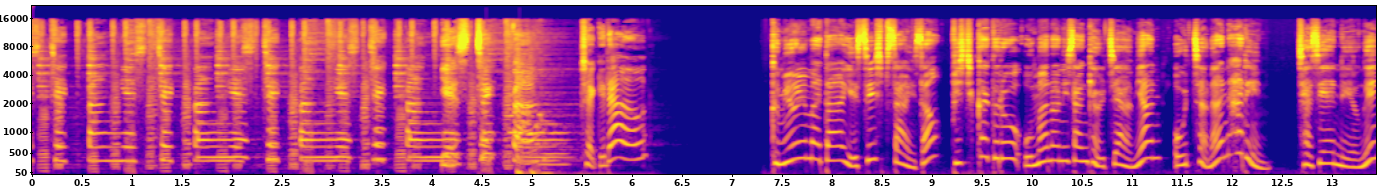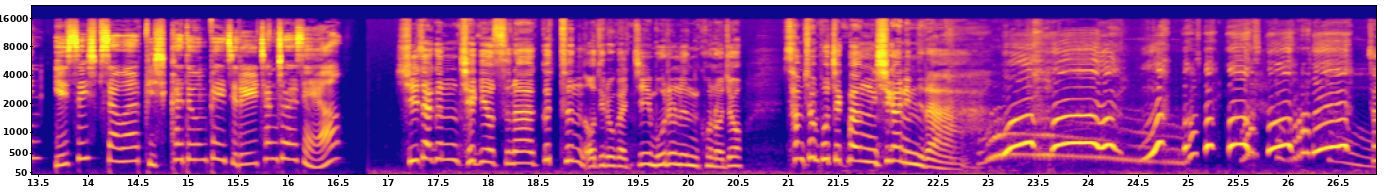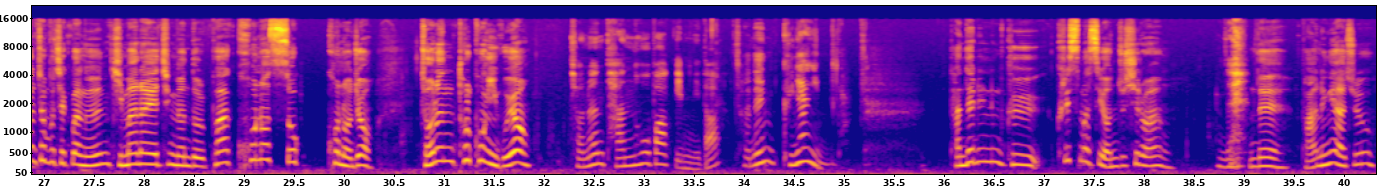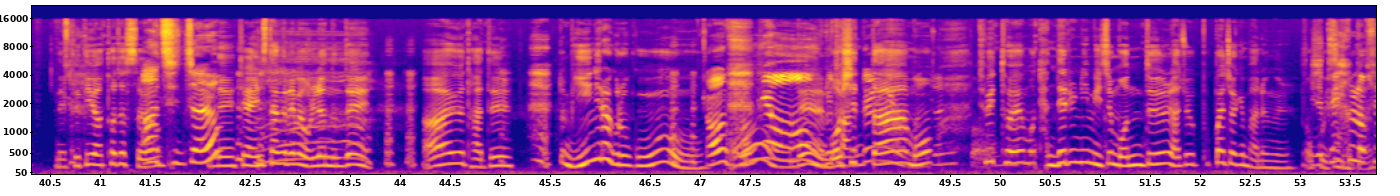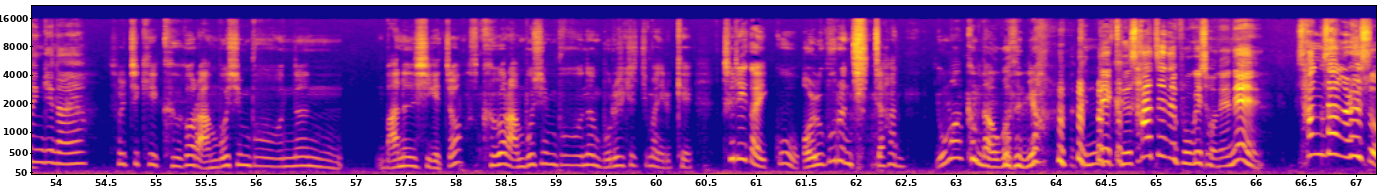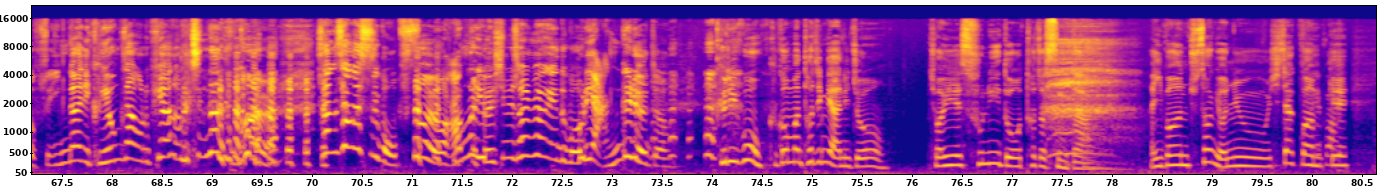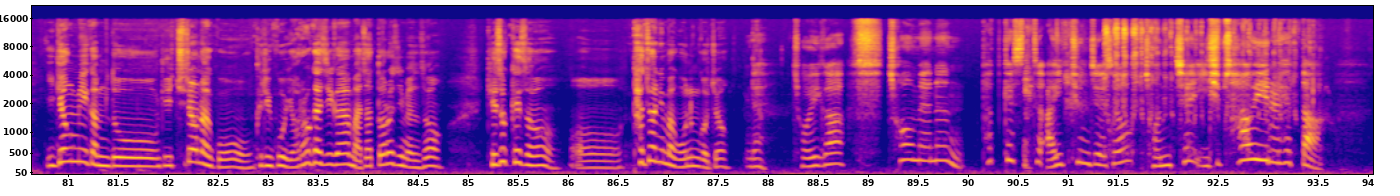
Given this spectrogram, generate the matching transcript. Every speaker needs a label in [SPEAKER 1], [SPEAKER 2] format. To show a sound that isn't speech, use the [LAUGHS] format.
[SPEAKER 1] yes 책방 yes 책방 yes 책방 yes 책방 yes 책방 check it out
[SPEAKER 2] 금요일마다 예스24에서 비시카드로 5만 원 이상 결제하면 5천 원 할인. 자세한 내용은 예스24와 비시카드 홈페이지를 참조하세요.
[SPEAKER 3] 시작은 책이었으나 끝은 어디로 갈지 모르는 코너죠. 삼천포 책방 시간입니다. 삼천포 책방은 김하나의 측면 돌파 코너 속 코너죠. 저는 톨콩이고요.
[SPEAKER 4] 저는 단호박입니다.
[SPEAKER 5] 저는 그냥입니다.
[SPEAKER 3] 단대리님 그 크리스마스 연주 실황
[SPEAKER 4] 네.
[SPEAKER 3] 네 반응이 아주 네 드디어 터졌어요.
[SPEAKER 5] 아 진짜요?
[SPEAKER 3] 네 제가 인스타그램에 올렸는데 아유 다들 또 미인이라 그러고
[SPEAKER 5] 아 그럼요.
[SPEAKER 3] 네, 멋있다, 뭐. 트위터에 뭐 단대리님이즘 뭔들 아주 폭발적인 반응을 얻고 있습니다.
[SPEAKER 5] 팬클럽 생기나요?
[SPEAKER 4] 솔직히 그걸 안 보신 분은 많으시겠죠? 그걸 안 보신 분은 모르시겠지만 이렇게 트리가 있고 얼굴은 진짜 한 요만큼 나오거든요.
[SPEAKER 5] 아, 근데 그 사진을 보기 전에는 상상을 할 수 없어요. 인간이 그 영상으로 피아노를 친다는 걸 [LAUGHS] 상상할 수가 없어요. 아무리 열심히 설명해도 머리에 안 그려져.
[SPEAKER 3] 그리고 그것만 터진 게 아니죠. 저희의 순위도 터졌습니다. 아, 이번 추석 연휴 시작과
[SPEAKER 5] 대박.
[SPEAKER 3] 함께 이경미 감독이 출연하고 그리고 여러 가지가 맞아 떨어지면서 계속해서 어, 타전이 막 오는 거죠.
[SPEAKER 4] 네. 저희가 처음에는 팟캐스트 아이튠즈에서 전체 24위를 했다.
